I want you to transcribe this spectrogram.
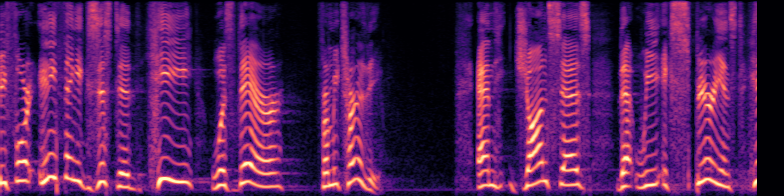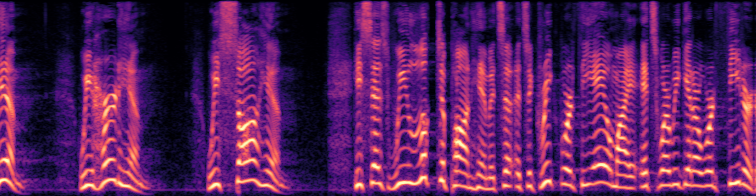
Before anything existed, he was there from eternity. And John says that we experienced him, we heard him, we saw him. He says we looked upon him. It's a, it's a Greek word, theomai. It's where we get our word theater.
